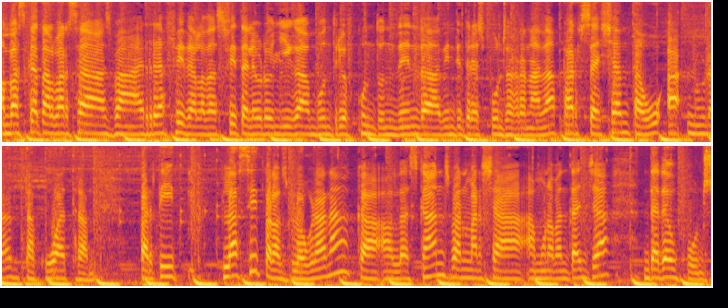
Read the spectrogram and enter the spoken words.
En bàsquet, el Barça es va refer de la desfeta a l'Eurolliga amb un triomf contundent de 23 punts a Granada per 61 a 94. Partit plàcid per als Blaugrana, que al descans van marxar amb un avantatge de 10 punts.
